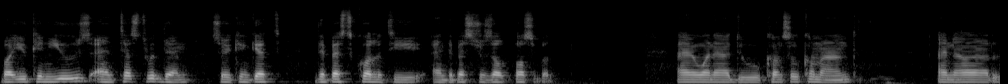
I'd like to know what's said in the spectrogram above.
but you can use and test with them so you can get the best quality and the best result possible. And when I do console command, and I'll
